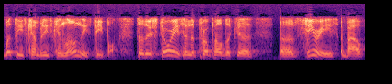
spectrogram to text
what these companies can loan these people. So there's stories in the ProPublica uh, series about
